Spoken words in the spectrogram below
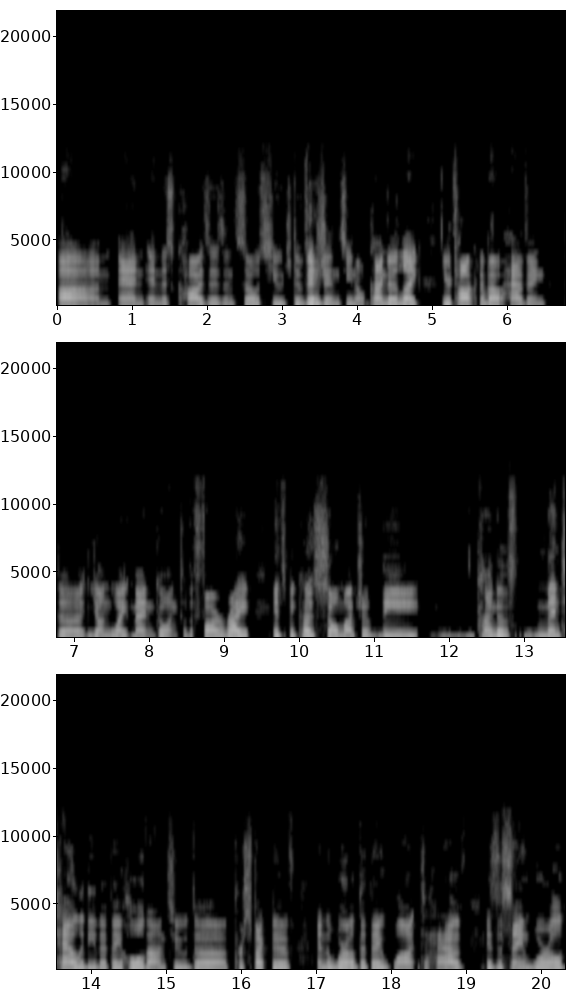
Um and and this causes and sows huge divisions you know kind of like you're talking about having the young white men going to the far right. It's because so much of the kind of mentality that they hold on to the perspective and the world that they want to have is the same world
